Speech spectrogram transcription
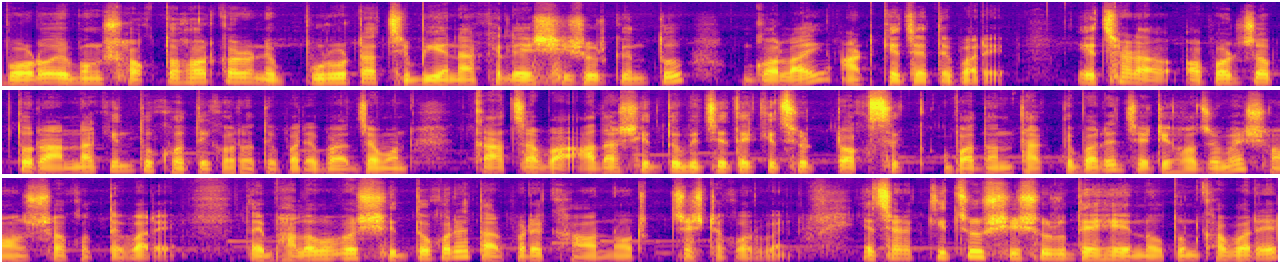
বড় এবং শক্ত হওয়ার কারণে পুরোটা চিবিয়ে না খেলে শিশুর কিন্তু গলায় আটকে যেতে পারে। এছাড়া অপর্যাপ্ত রান্না কিন্তু ক্ষতিকর হতে পারে বা যেমন কাঁচা বা আদা সিদ্ধ বীজেতে কিছু টক্সিক উপাদান থাকতে পারে যেটি হজমে সমস্যা করতে পারে। তাই ভালোভাবে সিদ্ধ করে তারপরে খাওয়ানোর চেষ্টা করবেন। এছাড়া কিছু শিশুর দেহে নতুন খাবারে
